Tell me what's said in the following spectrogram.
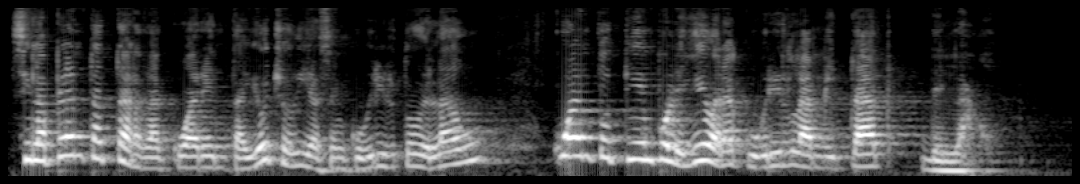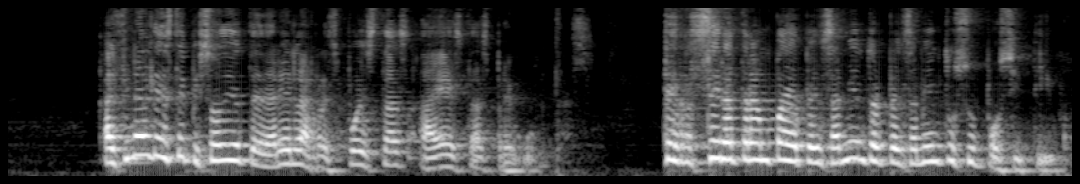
Si la planta tarda 48 días en cubrir todo el lago, ¿cuánto tiempo le llevará cubrir la mitad del lago? Al final de este episodio te daré las respuestas a estas preguntas. Tercera trampa de pensamiento, el pensamiento supositivo.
